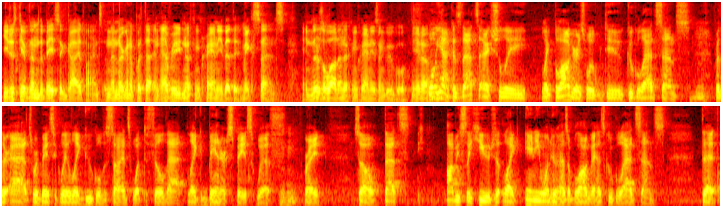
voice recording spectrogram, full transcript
you just give them the basic guidelines, and then they're going to put that in every nook and cranny that it makes sense. And there's a lot of nook and crannies in Google, you know. Well, yeah, because that's actually like bloggers will do Google AdSense mm-hmm. for their ads, where basically like Google decides what to fill that like banner space with, mm-hmm. right? So that's obviously huge that like anyone who has a blog that has Google AdSense that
